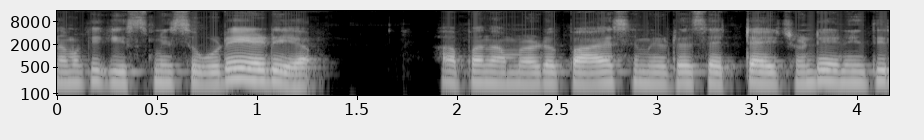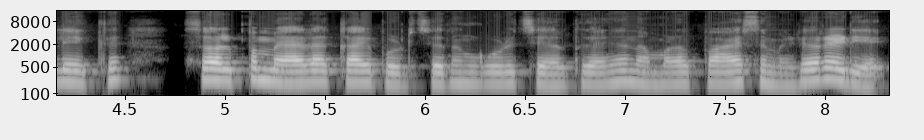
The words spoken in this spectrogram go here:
നമുക്ക് കിസ്മിസ് കൂടെ ആഡ് ചെയ്യാം. അപ്പോൾ നമ്മളുടെ പായസം ഇവിടെ സെറ്റ് ആയിട്ടുണ്ട്. ഇനി ഇതിലേക്ക് സ്വല്പം മേലക്കായി പൊടിച്ചതും കൂടി ചേർത്ത് കഴിഞ്ഞാൽ നമ്മുടെ പായസം ഇവിടെ റെഡിയായി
